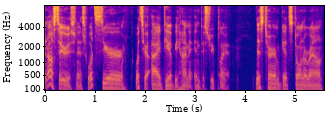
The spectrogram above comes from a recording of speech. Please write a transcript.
in all seriousness, what's your what's your idea behind an industry plant? This term gets thrown around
